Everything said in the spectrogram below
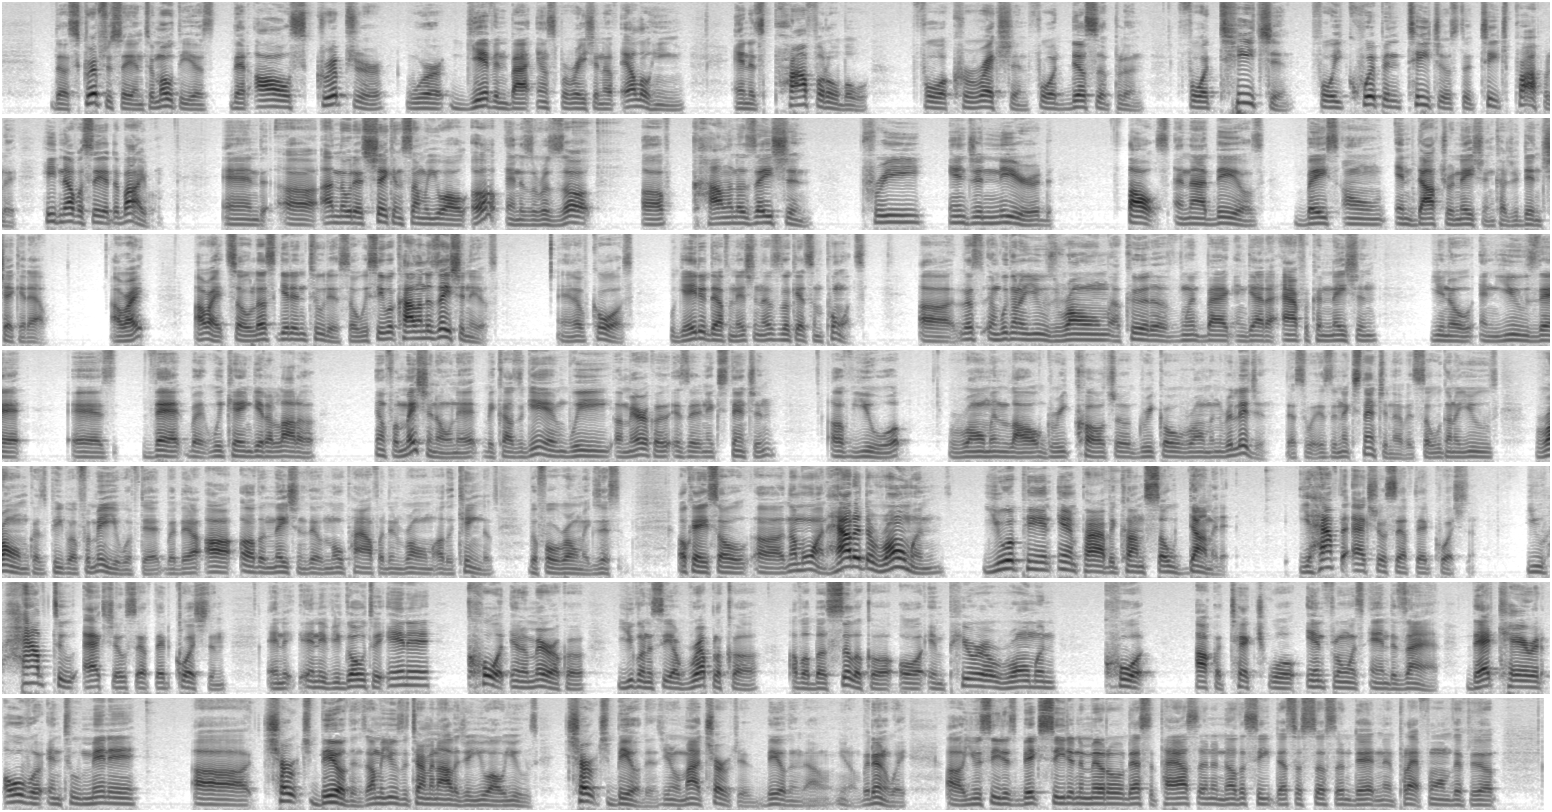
The scripture say in Timotheus that all scripture were given by inspiration of Elohim and it's profitable for correction, for discipline, for teaching, for equipping teachers to teach properly. He never said the Bible. And uh, I know that's shaking some of you all up, and as a result of colonization, pre engineered thoughts and ideas based on indoctrination because you didn't check it out. All right? All right, so let's get into this. So we see what colonization is. And of course, we gave the definition. Let's look at some points. Uh, let's and we're going to use Rome. I could have went back and got an African nation, you know, and use that as that, but we can't get a lot of information on that because again, we America is an extension of Europe, Roman law, Greek culture, Greco-Roman religion. That's what is an extension of it. So we're going to use Rome because people are familiar with that. But there are other nations that are more powerful than Rome, other kingdoms before Rome existed. Okay, so uh, number one, how did the Roman European Empire become so dominant? You have to ask yourself that question. You have to ask yourself that question. And, and if you go to any court in America, you're going to see a replica of a basilica or imperial Roman court architectural influence and design. That carried over into many uh, church buildings. I'm gonna use the terminology you all use. Church buildings. You know, my church is building. You know, but anyway, uh, you see this big seat in the middle. That's the pastor, and another seat. That's a sister, and that, and then platform lifted up.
